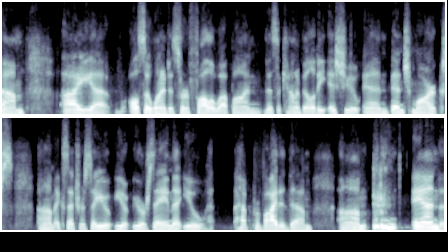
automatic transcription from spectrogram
um, I uh, also wanted to sort of follow up on this accountability issue and benchmarks, um, et cetera. So you, you, you're saying that you have provided them. Um, and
